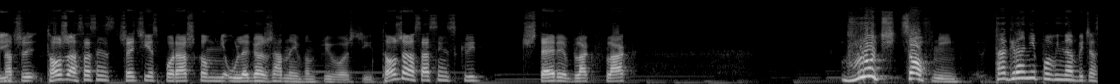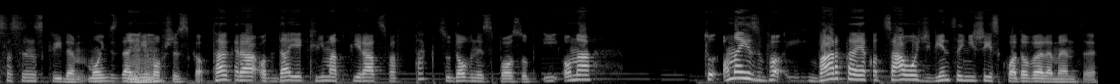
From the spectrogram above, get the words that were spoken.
Znaczy, to, że Assassin's 3 jest porażką, nie ulega żadnej wątpliwości. To, że Assassin's Creed 4 Black Flag. Wróć, cofnij! Ta gra nie powinna być Assassin's Creedem, moim zdaniem, mhm. mimo wszystko. Ta gra oddaje klimat piractwa w tak cudowny sposób i ona ona jest wa warta jako całość więcej niż jej składowe elementy.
